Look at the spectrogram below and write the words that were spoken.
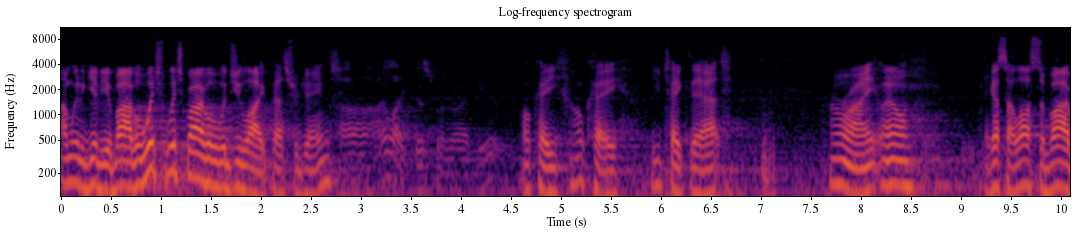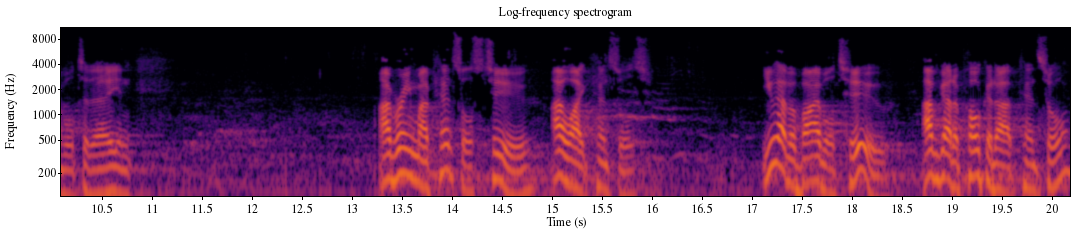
I'm going to give you a Bible. Which which Bible would you like, Pastor James? Uh, I like this one right here. Okay, okay, you take that. All right. Well, I guess I lost a Bible today, and I bring my pencils too. I like pencils. You have a Bible too. I've got a polka dot pencil.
